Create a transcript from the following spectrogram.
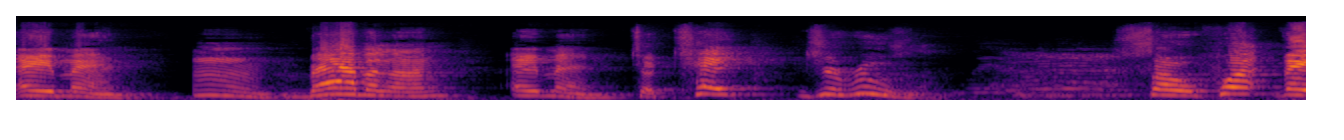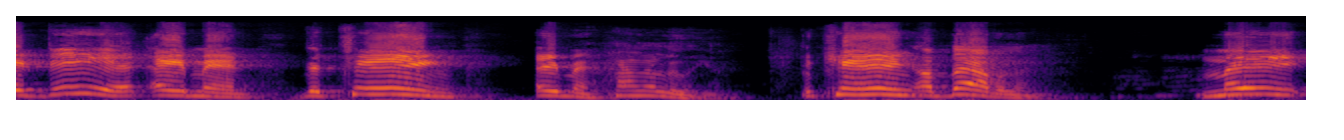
amen, mm, Babylon, amen, to take Jerusalem. So what they did, amen, the king, amen, hallelujah, the king of Babylon made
